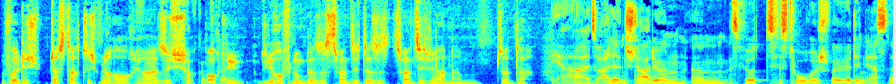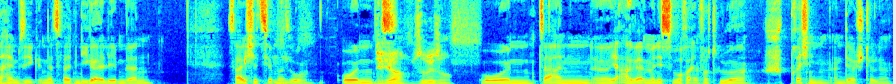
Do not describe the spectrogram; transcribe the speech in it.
Wollte ich, das dachte ich mir auch, ja. Also ich habe auch die, die Hoffnung, dass es 20, dass es 20 werden am Sonntag. Ja, also alle ins Stadion. Ähm, es wird historisch, weil wir den ersten Heimsieg in der zweiten Liga erleben werden. Sage ich jetzt hier mal so. Und, Ja, sowieso. Und dann äh, ja, werden wir nächste Woche einfach drüber sprechen an der Stelle.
